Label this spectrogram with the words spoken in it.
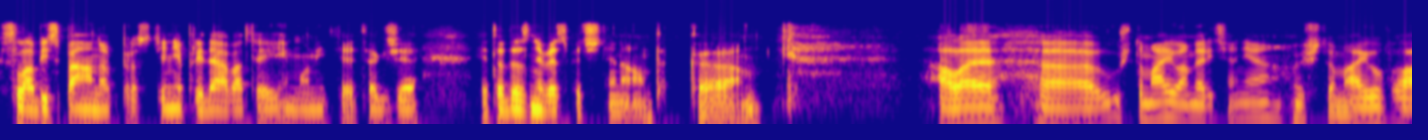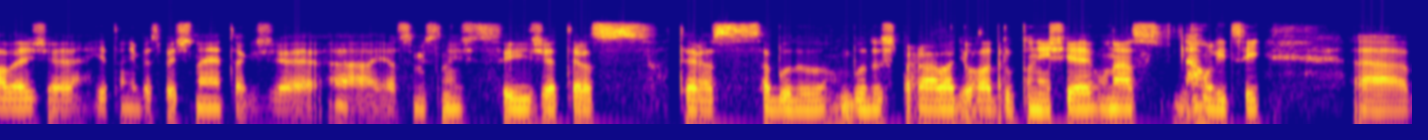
slabý spánok prostě nepridáva tej imunite, takže je to dosť nebezpečné. No. Tak, um, ale uh, už to majú Američania, už to majú v hlave, že je to nebezpečné, takže uh, ja si myslím si, že teraz, teraz sa budú, budú správať ohľaduplnejšie u nás na ulici. Uh,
